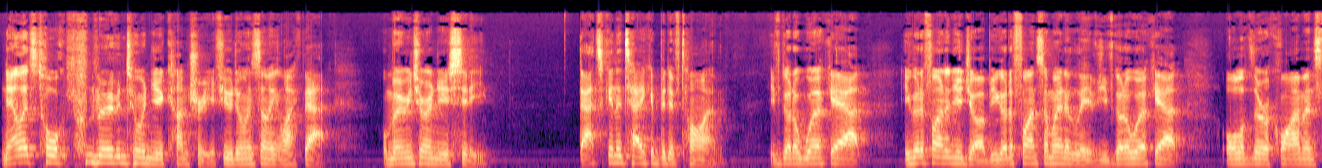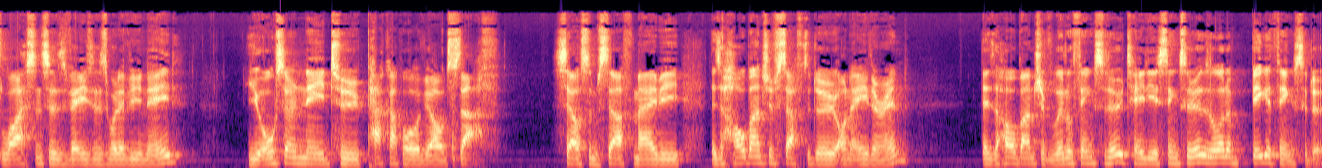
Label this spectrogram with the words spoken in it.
Now let's talk moving to a new country. If you're doing something like that, or moving to a new city, that's going to take a bit of time. You've got to work out, you've got to find a new job, you've got to find somewhere to live, you've got to work out all of the requirements, licenses, visas, whatever you need. You also need to pack up all of your old stuff. Sell some stuff maybe. There's a whole bunch of stuff to do on either end. There's a whole bunch of little things to do, tedious things to do. There's a lot of bigger things to do.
